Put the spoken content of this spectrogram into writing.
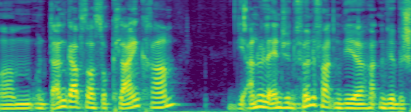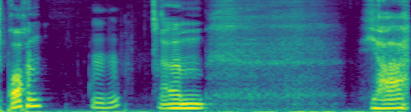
Ähm, und dann gab es noch so Kleinkram. Die Unreal Engine 5 hatten wir, hatten wir besprochen. Mhm. Ähm, ja,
